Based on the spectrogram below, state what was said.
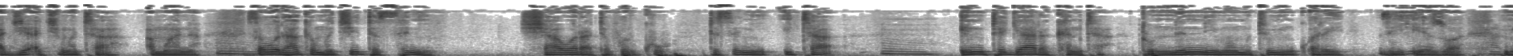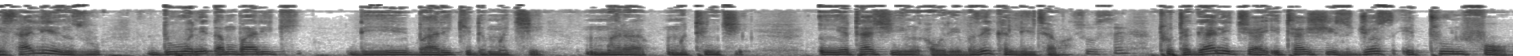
a je a ci mata amana. Saboda haka mace ta sani shawara ta farko ta sani ita in ta gyara kanta to nan nema mutumin ƙwarai zai iya zuwa. Misali yanzu duk wani dan bariki da ya bariki da mace mara mutunci in ya tashi yin aure ba zai kalle ta ba. To ta gane cewa ita she is just a tool for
